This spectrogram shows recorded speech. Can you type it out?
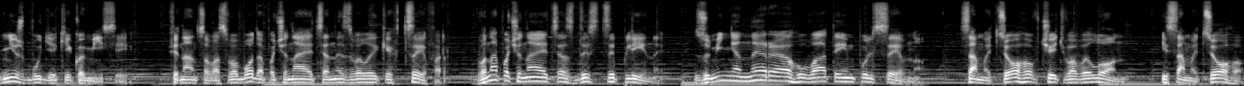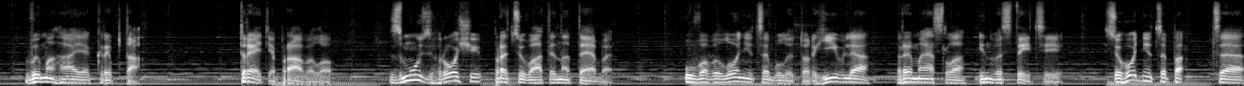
ніж будь-які комісії. Фінансова свобода починається не з великих цифр, вона починається з дисципліни, з уміння не реагувати імпульсивно. Саме цього вчить Вавилон, і саме цього вимагає крипта. Третє правило змусь гроші працювати на тебе. У Вавилоні це були торгівля, ремесла, інвестиції. Сьогодні це, це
